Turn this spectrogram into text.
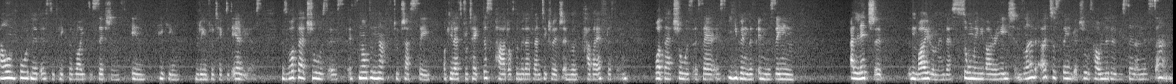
how important it is to take the right decisions in picking marine protected areas. Because what that shows is it's not enough to just say, okay, let's protect this part of the Mid-Atlantic Ridge and we'll cover everything what that shows is there is even within the same alleged environment, there's so many variations. And I, I just think it shows how little we still understand.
